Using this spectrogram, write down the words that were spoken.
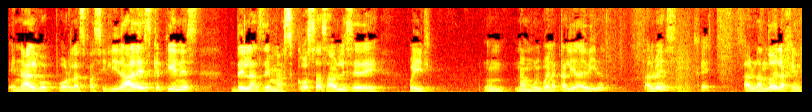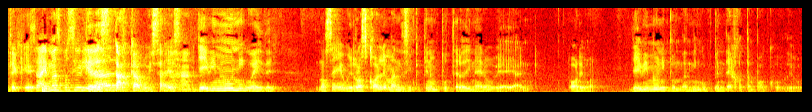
en algo por las facilidades que tienes de las demás cosas. Háblese de, güey, un- una muy buena calidad de vida, tal vez. Sí. Hablando de la gente que, O sea, hay más que posibilidades. destaca, güey, ¿sabes? Ajá. JB Mooney, güey, de, no sé, güey, Ross Coleman, decían que tiene un putero de dinero, güey, allá en Oregon. JB Mooney, pues no es ningún pendejo tampoco, digo,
